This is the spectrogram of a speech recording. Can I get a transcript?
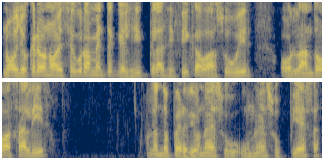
no, yo creo no, es seguramente que el hit clasifica, va a subir, Orlando va a salir. Orlando perdió una de, su, una de sus piezas.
